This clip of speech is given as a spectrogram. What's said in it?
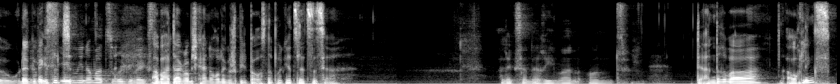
oder ist gewechselt? irgendwie nochmal zurückgewechselt. Aber hat da, glaube ich, keine Rolle gespielt bei Osnabrück jetzt letztes Jahr. Alexander Riemann und Der andere war auch links.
